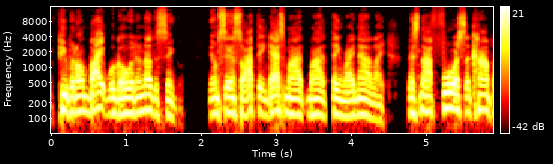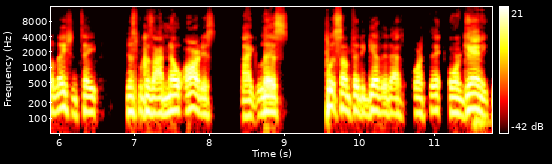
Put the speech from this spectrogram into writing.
If people don't bite, we'll go with another single. You know what I'm saying? So I think that's my my thing right now. Like, let's not force a compilation tape just because I know artists. Like, let's put something together that's orth- organic,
